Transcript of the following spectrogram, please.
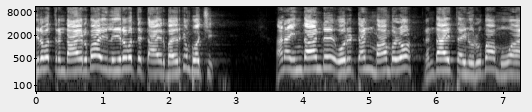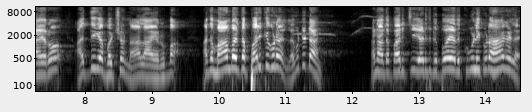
இருபத்தி ரெண்டாயிரம் ரூபாய் இல்லை இருபத்தெட்டாயிரம் ரூபாய் வரைக்கும் போச்சு. ஆனால் இந்த ஆண்டு ஒரு டன் மாம்பழம் ரெண்டாயிரத்தி ஐநூறு ரூபாய் மூவாயிரம் அதிகபட்சம் நாலாயிரம் ரூபாய். அந்த மாம்பழத்தை பறிக்க கூட இல்லை விட்டுட்டாங்க. ஆனால் அதை பறித்து எடுத்துகிட்டு போய் அது கூலி கூட ஆகலை.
